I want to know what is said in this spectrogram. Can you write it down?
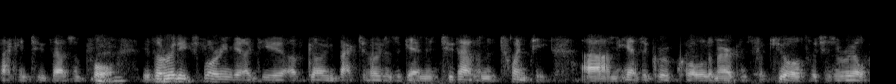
back in 2004, mm-hmm. is already exploring the idea of going back to voters again in 2020. Um, he has a group called Americans for Cures, which is a real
